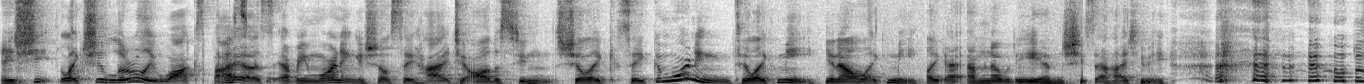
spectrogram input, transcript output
And she like she literally walks by That's us every morning and she'll say hi to all the students. She'll like say good morning to like me, you know, like me. Like I, I'm nobody and she said hi to me.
